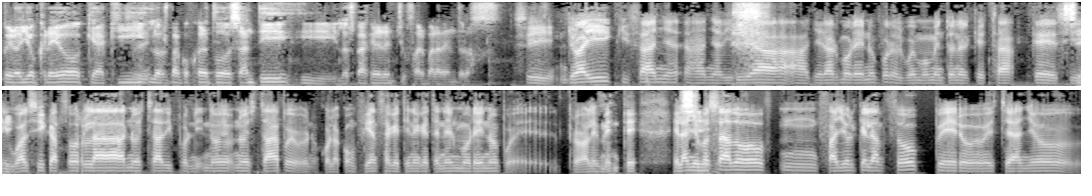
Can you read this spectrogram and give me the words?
pero yo creo que aquí los va a coger todo Santi y los va a querer enchufar para adentro. Sí, yo ahí quizá aña- añadiría a Gerard Moreno por el buen momento en el que está, que si Sí. igual si Cazorla no está disponible, no, no está, pues bueno, con la confianza que tiene que tener Moreno, pues probablemente el año Sí. pasado mm, falló el que lanzó, pero este año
